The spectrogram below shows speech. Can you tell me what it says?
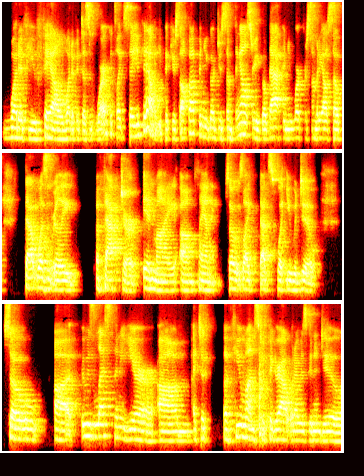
what if you fail? What if it doesn't work? It's like, say you fail, you pick yourself up and you go do something else, or you go back and you work for somebody else. So, that wasn't really a factor in my um, planning. So, it was like, that's what you would do. So, uh, it was less than a year. Um, I took a few months to figure out what I was going to do,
